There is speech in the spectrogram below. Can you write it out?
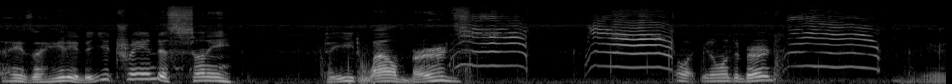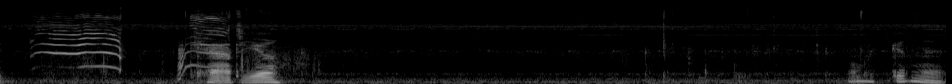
Hey Zahiri, did you train this Sonny to eat wild birds? What, you don't want the bird? You cat, you. Oh my goodness.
